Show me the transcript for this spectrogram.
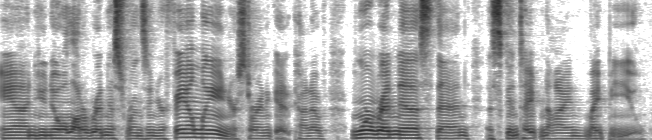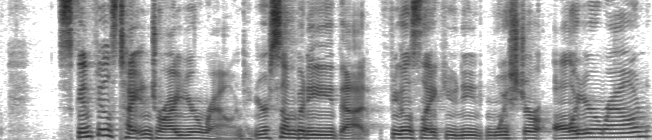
and you know a lot of redness runs in your family and you're starting to get kind of more redness, then a skin type 9 might be you. Skin feels tight and dry year round. You're somebody that feels like you need moisture all year round.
